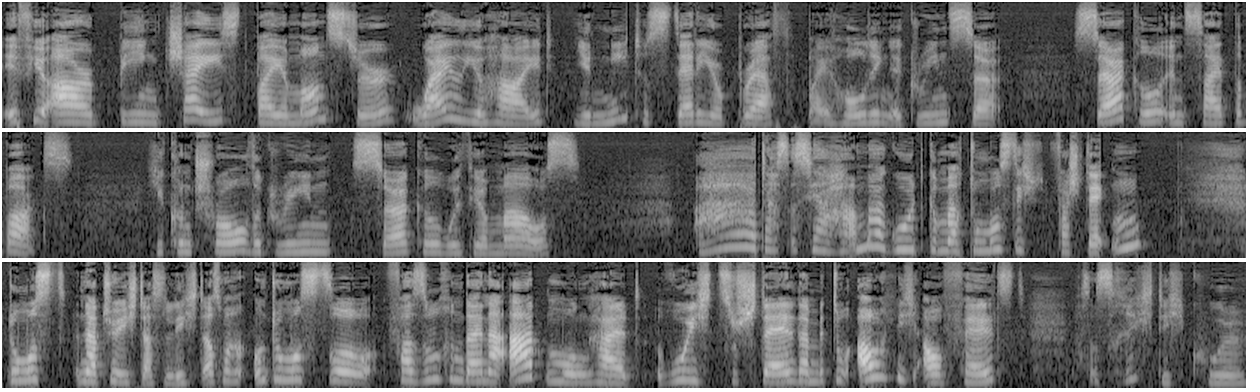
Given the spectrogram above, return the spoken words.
If you are being chased by a monster while you hide, you need to steady your breath by holding a green cir circle inside the box. You control the green circle with your mouse. Ah, das ist ja hammergut gemacht. Du musst dich verstecken. Du musst natürlich das Licht ausmachen und du musst so versuchen, deine Atmung halt ruhig zu stellen, damit du auch nicht auffällst. Das ist richtig cool.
